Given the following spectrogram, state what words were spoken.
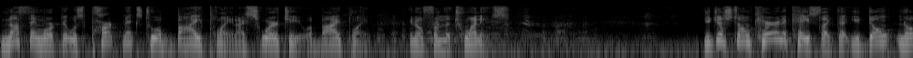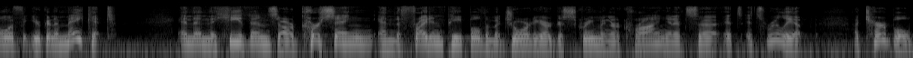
Nothing worked. It was parked next to a biplane, I swear to you, a biplane, you know, from the 20s. You just don't care in a case like that. You don't know if you're going to make it. And then the heathens are cursing, and the frightened people, the majority, are just screaming or crying, and it's, uh, it's, it's really a, a terrible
